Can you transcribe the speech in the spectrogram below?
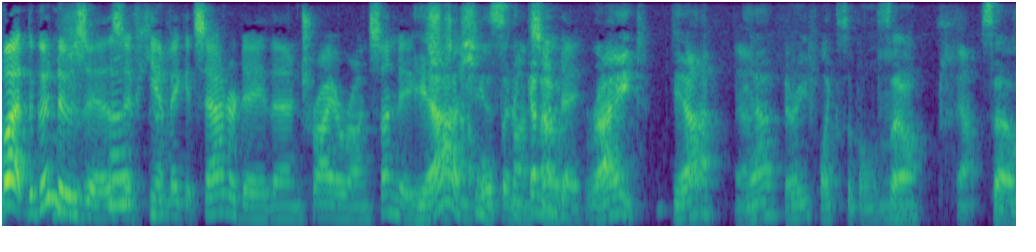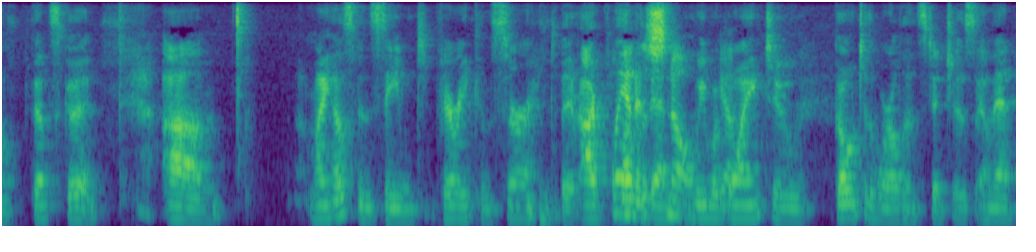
But the good news is, if you can't make it Saturday, then try her on Sunday. yeah, she's she's open on thinking of- Sunday. right. Yeah, Yeah, yeah, yeah. Mm-hmm. very flexible. So, Yeah. so that's good. Um, my husband seemed very concerned that our plan had been we were yeah. going to go to the World in Stitches and then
